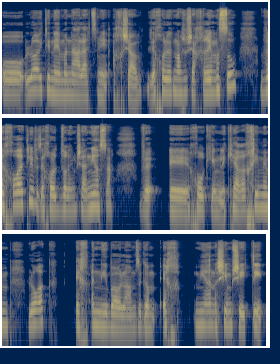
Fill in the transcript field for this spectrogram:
או לא הייתי נאמנה לעצמי עכשיו. זה יכול להיות משהו שאחרים עשו וחורק לי, וזה יכול להיות דברים שאני עושה וחורקים לי, כי ערכים הם לא רק איך אני בעולם, זה גם איך מי האנשים שאיתי.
